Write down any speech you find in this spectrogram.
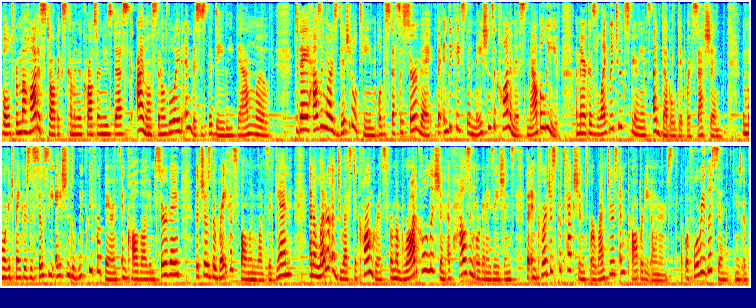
Pulled from the hottest topics coming across our news desk, I'm Alcynna Lloyd, and this is the Daily Download. Today, HousingWire's digital team will discuss a survey that indicates the nation's economists now believe America is likely to experience a double dip recession. The Mortgage Bankers Association's weekly forbearance and call volume survey that shows the rate has fallen once again, and a letter addressed to Congress from a broad coalition of housing organizations that encourages protections for renters and property owners. But before we listen, here's a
